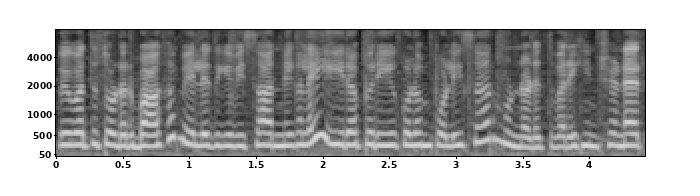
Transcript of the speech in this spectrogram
விபத்து தொடர்பாக மேலதிக விசாரணைகளை ஈரப்பெரியகுளம் போலீசார் முன்னெடுத்து வருகின்றனர்.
